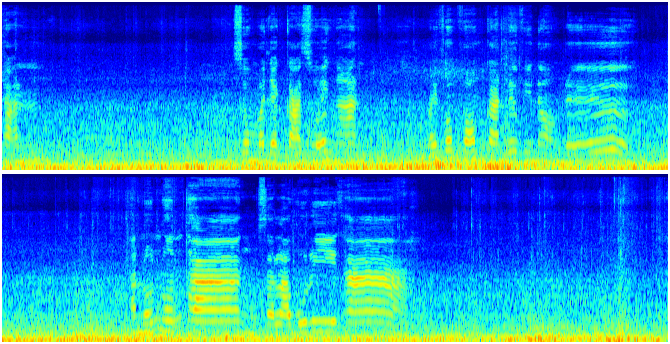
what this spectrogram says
ฉันชมบรรยากาศสวยงามไปพร้อมๆกันเด้อพี่น้องเด้อถนนหนทางสระบุรีค่ะ ถ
